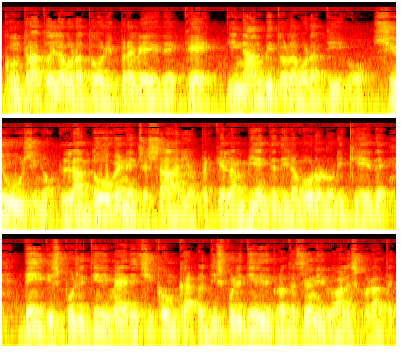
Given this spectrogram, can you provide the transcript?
contratto dei lavoratori prevede che in ambito lavorativo si usino laddove necessario perché l'ambiente di lavoro lo richiede dei dispositivi medici con dispositivi di protezione individuale scusate,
